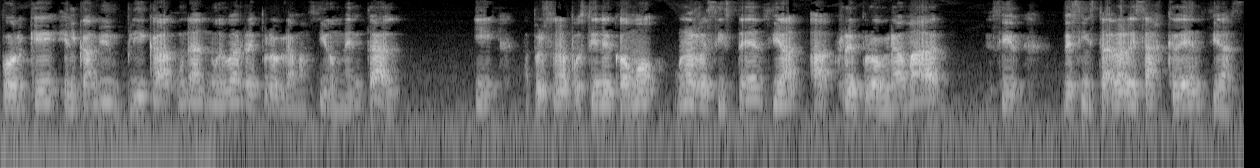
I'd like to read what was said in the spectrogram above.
Porque el cambio implica una nueva reprogramación mental y la persona pues tiene como una resistencia a reprogramar, es decir, desinstalar esas creencias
